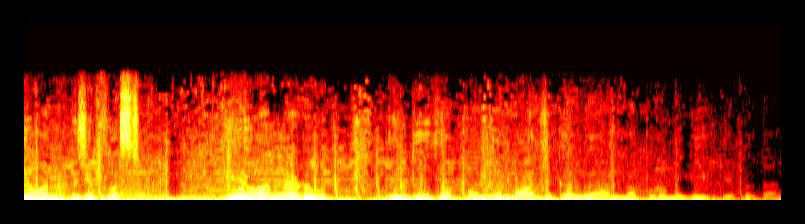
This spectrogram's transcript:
ఏమన్నాడు చెప్పు ఫస్ట్ ఏమన్నాడు? ఎందుకు తప్పు లాజికల్గా అన్నప్పుడు మీకు ప్రధాన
